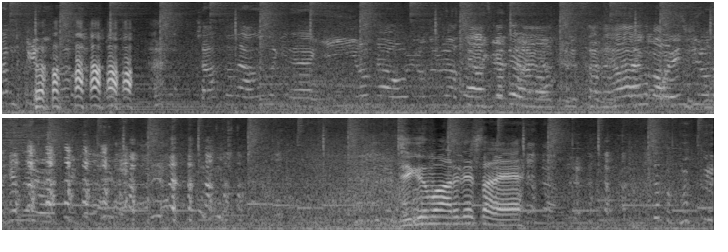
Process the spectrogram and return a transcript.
たんだけど ちゃんとねあの時ね銀色か青色のルアーついてくれたら釣れてたね。あーオレンジ色の変なルアーついてたジグもあれでしたね。ちょっとぶっくり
